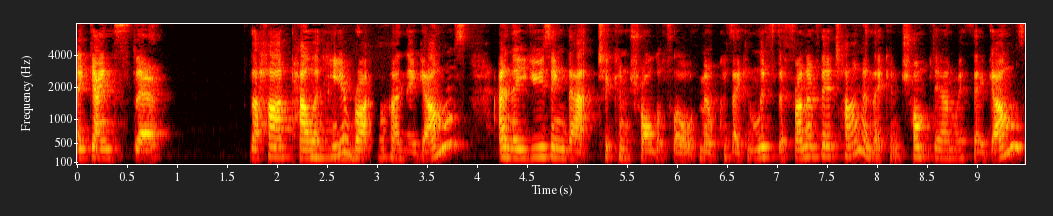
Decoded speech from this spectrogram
against the, the hard palate mm. here, right behind their gums, and they're using that to control the flow of milk because they can lift the front of their tongue and they can chomp down with their gums.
